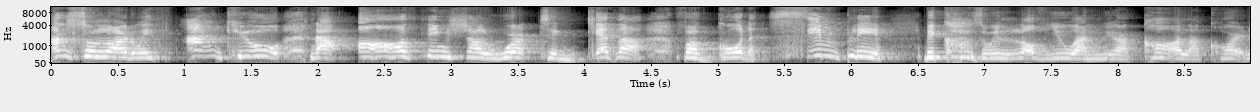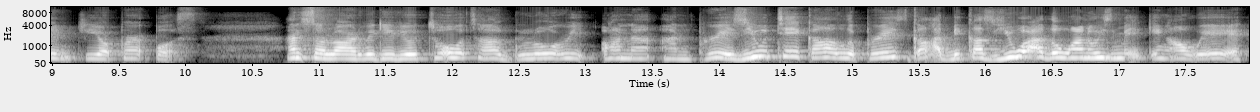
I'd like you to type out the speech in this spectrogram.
And so, Lord, we thank you that all things shall work together for good simply because we love you and we are called according to your purpose. And so, Lord, we give you total glory, honor, and praise. You take all the praise, God, because you are the one who is making our way.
